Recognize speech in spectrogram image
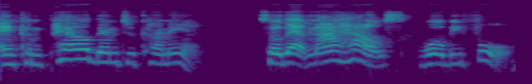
and compel them to come in, so that my house will be full.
